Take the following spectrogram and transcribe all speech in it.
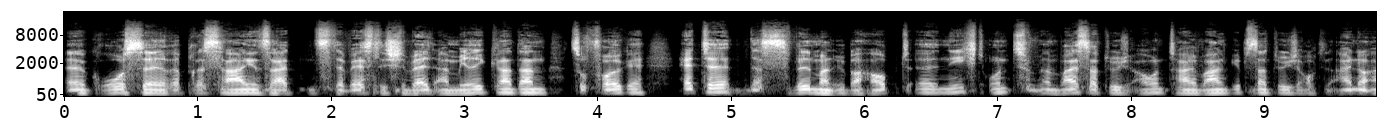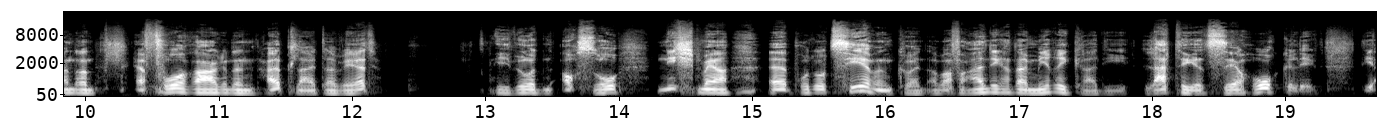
äh, große Repressalien seitens der westlichen Welt Amerika dann zufolge hätte. Das will man überhaupt äh, nicht. Und man weiß natürlich auch, in Taiwan gibt es natürlich auch den einen oder anderen hervorragenden Halbleiterwert die würden auch so nicht mehr äh, produzieren können. Aber vor allen Dingen hat Amerika die Latte jetzt sehr hochgelegt. Die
